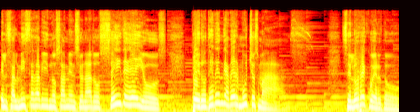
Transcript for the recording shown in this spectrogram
El salmista David nos ha mencionado seis de ellos, pero deben de haber muchos más. Se lo recuerdo.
